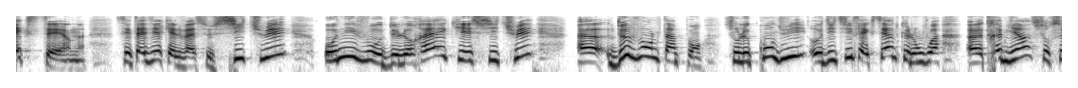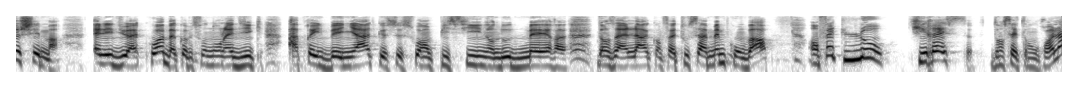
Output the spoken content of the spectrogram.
externe, c'est-à-dire qu'elle va se situer au niveau de l'oreille qui est située euh, devant le tympan, sur le conduit auditif externe que l'on voit euh, très bien sur ce schéma. Elle est due à quoi? Bah, Comme son nom l'indique, après une baignade, que ce soit en piscine, en eau de mer, euh, dans un lac, enfin tout ça, même combat. En fait, l'eau qui reste dans cet endroit-là,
